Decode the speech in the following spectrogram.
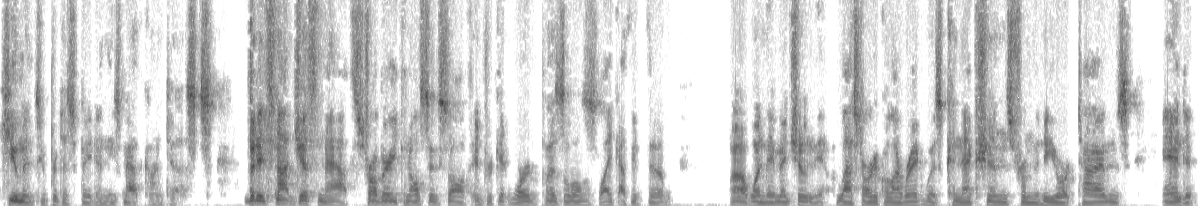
humans who participate in these math contests. But it's not just math. Strawberry can also solve intricate word puzzles, like I think the uh, one they mentioned in the last article I read was connections from the New York Times and it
